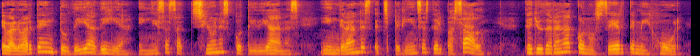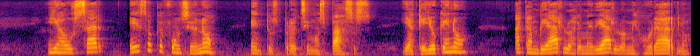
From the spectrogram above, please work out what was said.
Evaluarte en tu día a día, en esas acciones cotidianas y en grandes experiencias del pasado, te ayudarán a conocerte mejor y a usar eso que funcionó en tus próximos pasos y aquello que no, a cambiarlo, a remediarlo, a mejorarlo.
